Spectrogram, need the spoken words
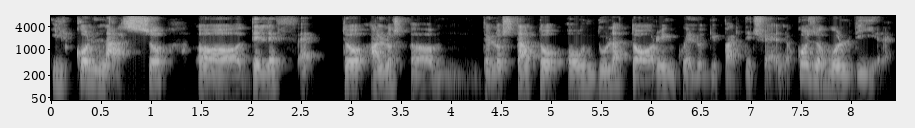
il collasso uh, dell'effetto allo, uh, dello stato ondulatorio in quello di particella. Cosa vuol dire?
